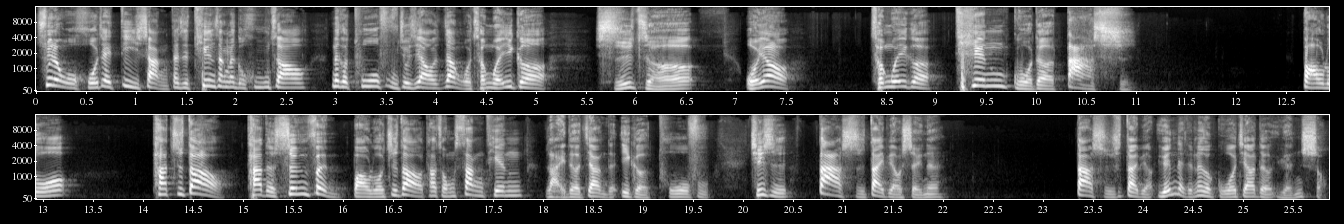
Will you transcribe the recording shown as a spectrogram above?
虽然我活在地上，但是天上那个呼召、那个托付，就是要让我成为一个使者，我要成为一个天国的大使。保罗他知道他的身份，保罗知道他从上天来的这样的一个托付。其实大使代表谁呢？大使是代表原来的那个国家的元首。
